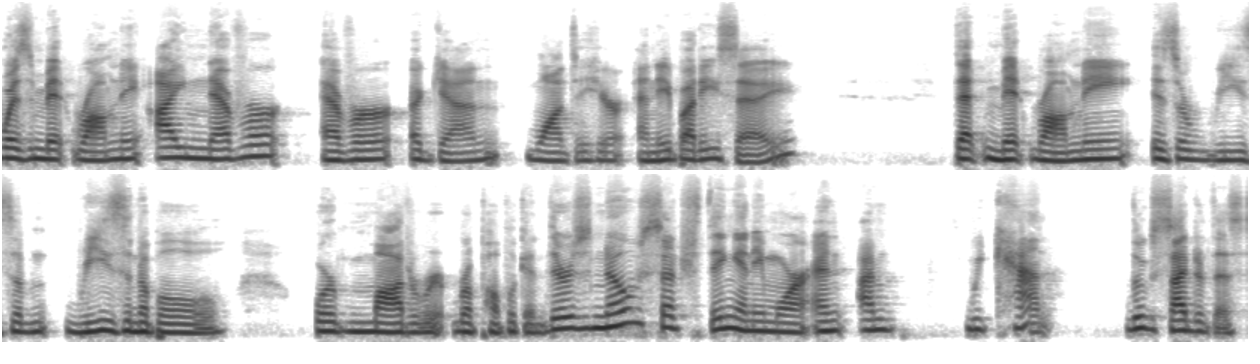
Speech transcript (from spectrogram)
was Mitt Romney. I never, ever again want to hear anybody say that Mitt Romney is a reason, reasonable or moderate Republican. There's no such thing anymore. And I'm we can't lose sight of this.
